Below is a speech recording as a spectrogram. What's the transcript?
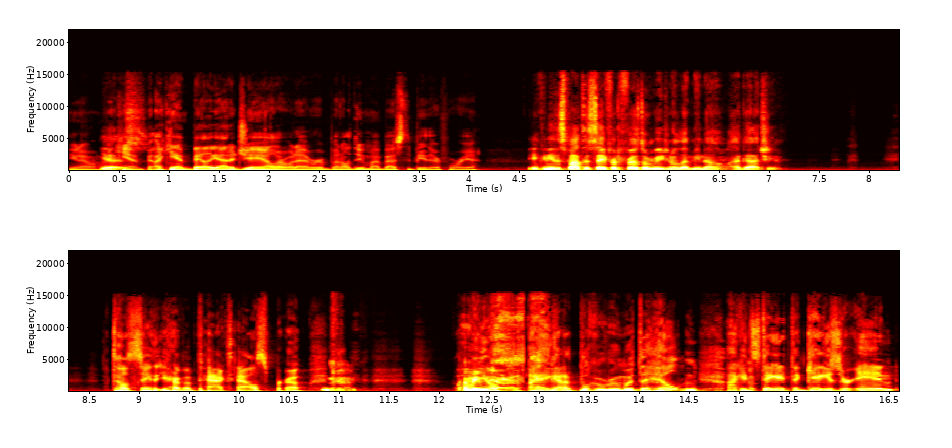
you know, Yes. I can't I can't bail you out of jail or whatever, but I'll do my best to be there for you. If you need a spot to stay for the Fresno Regional, let me know. I got you. Don't say that you have a packed house, bro. I mean- yo, I ain't got to book a room at the Hilton. I can stay at the Gazer Inn.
